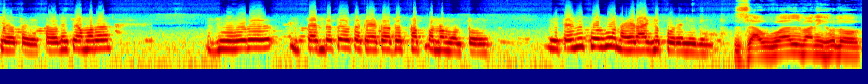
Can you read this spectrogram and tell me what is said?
দেওয়া থাকে। তাহলে কি আমরা জোহরের টাইমটা দেওয়া থাকে এগারোটা ছাপ্পান্ন মতো? জাওয়াল মানে হলো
